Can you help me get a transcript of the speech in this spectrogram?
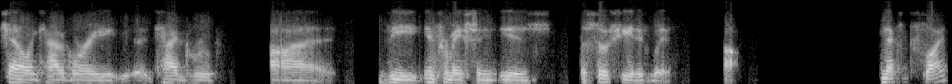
channel and category, uh, tag group uh, the information is associated with. Uh, next slide.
